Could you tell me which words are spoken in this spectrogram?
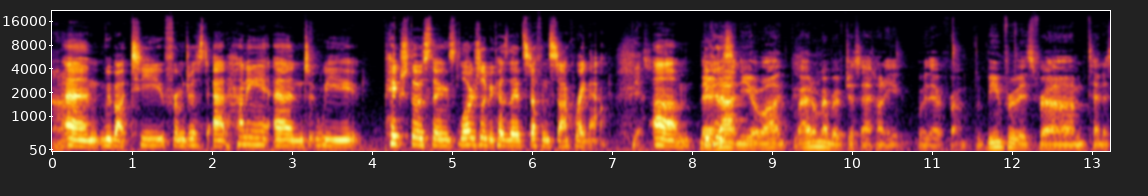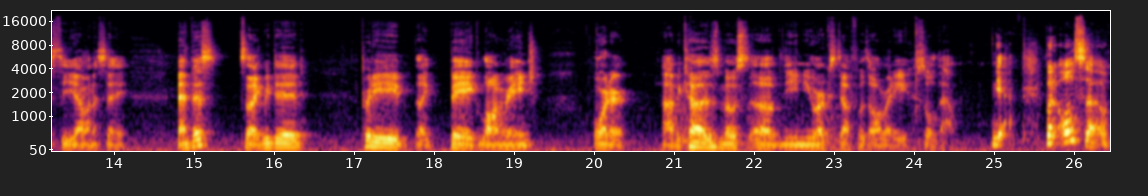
and we bought tea from Just Add Honey, and we picked those things largely because they had stuff in stock right now. Yes. Um, They're because not New York. Well, I I don't remember if Just Add Honey where they're from. But Bean Fruit is from Tennessee, I want to say. Memphis? So, like, we did a pretty, like, big, long range order uh, because most of the New York stuff was already sold out. Yeah. But also,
